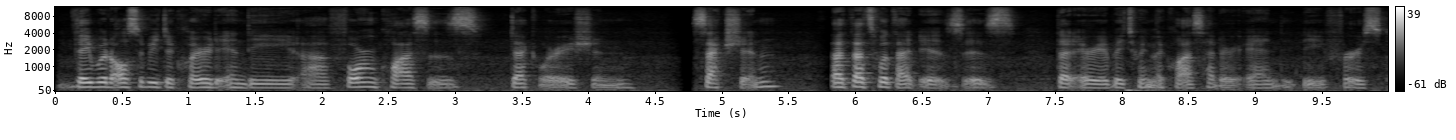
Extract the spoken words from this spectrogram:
they would also be declared in the uh, form classes declaration section that that's what that is is that area between the class header and the first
